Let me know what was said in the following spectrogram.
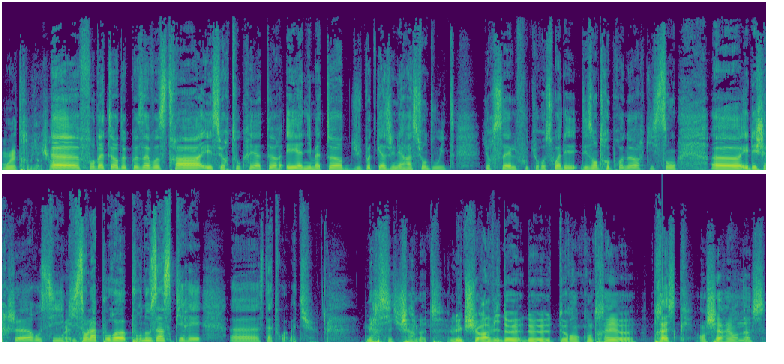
Oui, très bien. Euh, fondateur de Cosa Vostra et surtout créateur et animateur du podcast Génération Do It Yourself, où tu reçois des, entrepreneurs qui sont, et des chercheurs aussi, qui sont là pour, pour nous inspirer. c'est à toi Mathieu. Merci Charlotte. Luc, je suis ravi de, de te rencontrer presque en chair et en os.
